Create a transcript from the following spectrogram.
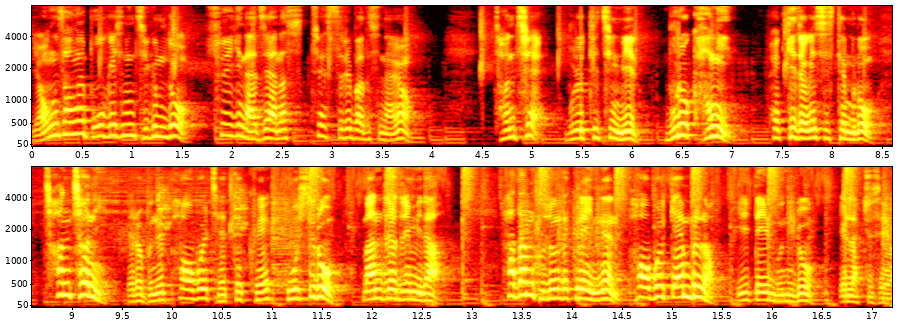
영상을 보고 계시는 지금도 수익이 나지 않아 스트레스를 받으시나요? 전체 무료 티칭 및 무료 강의 획기적인 시스템으로 천천히 여러분을 파워볼 재테크의 고수로 만들어 드립니다. 하단 고정 댓글에 있는 파워볼 갬블러 1대1 문의로 연락 주세요.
